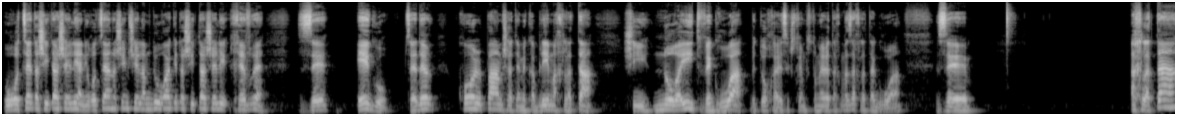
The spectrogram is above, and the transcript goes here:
הוא רוצה את השיטה שלי, אני רוצה אנשים שילמדו רק את השיטה שלי. חבר'ה, זה אגו, בסדר? כל פעם שאתם מקבלים החלטה שהיא נוראית וגרועה בתוך העסק שלכם, זאת אומרת, מה זה החלטה גרועה? זה החלטה,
